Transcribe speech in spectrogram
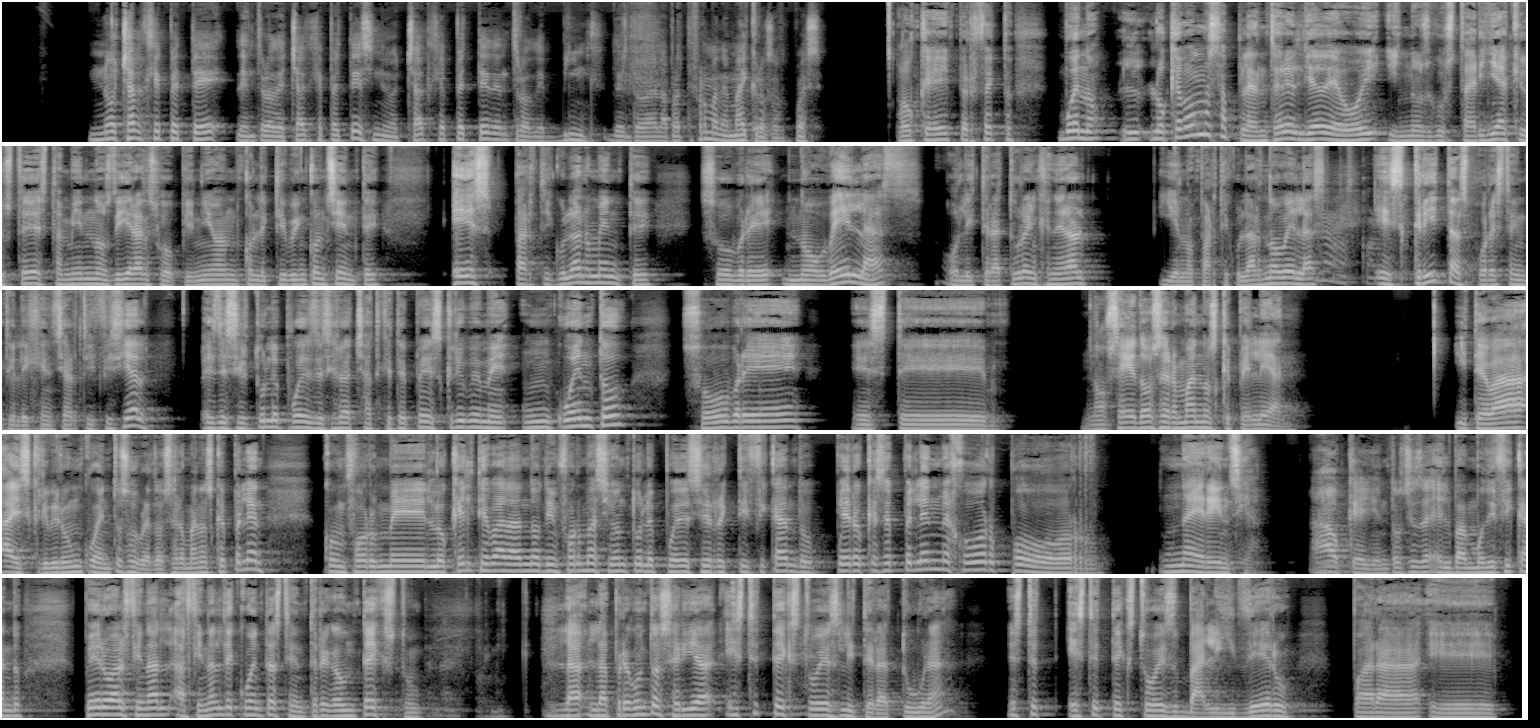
No ChatGPT dentro de ChatGPT, sino ChatGPT dentro de Bing, dentro de la plataforma de Microsoft, pues. Ok, perfecto. Bueno, lo que vamos a plantear el día de hoy y nos gustaría que ustedes también nos dieran su opinión colectiva inconsciente es particularmente sobre novelas o literatura en general y en lo particular novelas escritas por esta inteligencia artificial. Es decir, tú le puedes decir a ChatGTP, escríbeme un cuento sobre, este, no sé, dos hermanos que pelean. Y te va a escribir un cuento sobre dos hermanos que pelean. Conforme lo que él te va dando de información, tú le puedes ir rectificando, pero que se peleen mejor por una herencia. Ah, ok, entonces él va modificando, pero al final, a final de cuentas te entrega un texto. La, la pregunta sería, ¿este texto es literatura? ¿Este, este texto es validero para eh,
